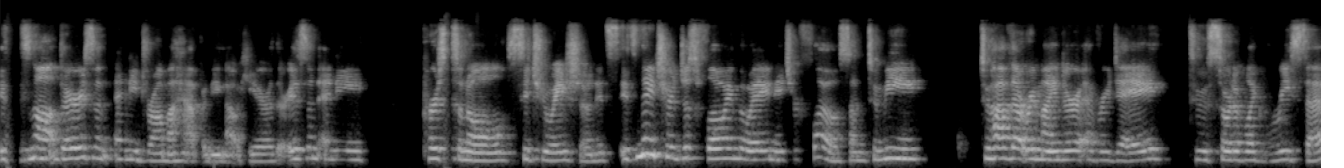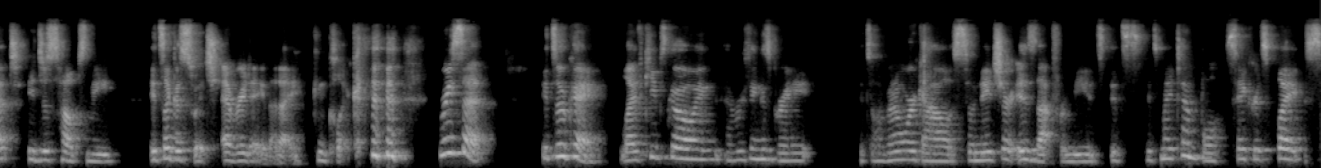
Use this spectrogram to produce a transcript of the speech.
it's not there isn't any drama happening out here. There isn't any personal situation. It's it's nature just flowing the way nature flows. And to me to have that reminder every day to sort of like reset it just helps me. It's like a switch every day that i can click. Reset. It's okay. Life keeps going. Everything is great. It's all going to work out. So nature is that for me. It's it's it's my temple sacred place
